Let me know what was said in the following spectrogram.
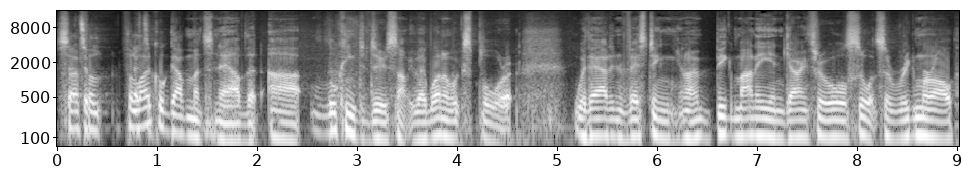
So that's a- for, for that's a- local governments now that are looking to do something, they want to explore it without investing, you know, big money and going through all sorts of rigmarole.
